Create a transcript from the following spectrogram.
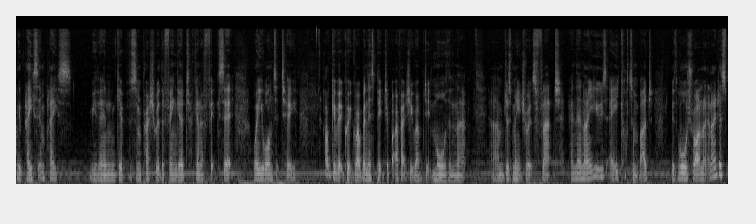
We place it in place, we then give some pressure with the finger to kind of fix it where you want it to. I'll give it a quick rub in this picture, but I've actually rubbed it more than that. Um, just make sure it's flat. And then I use a cotton bud with water on and I just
